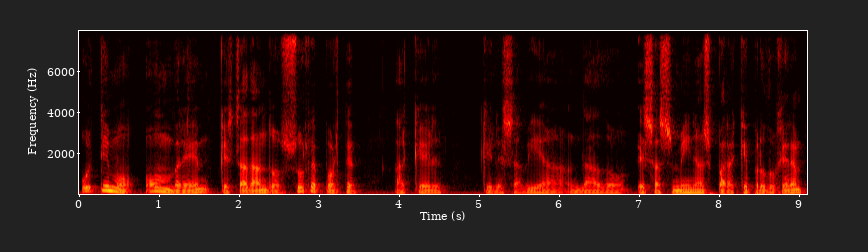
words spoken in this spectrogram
último hombre que está dando su reporte, aquel que les había dado esas minas para que produjeran,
